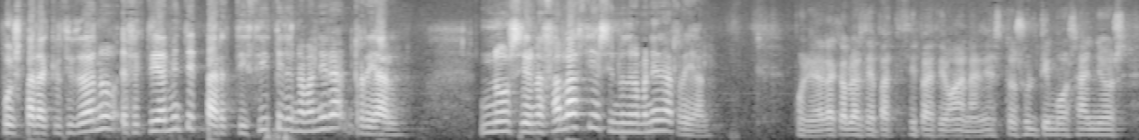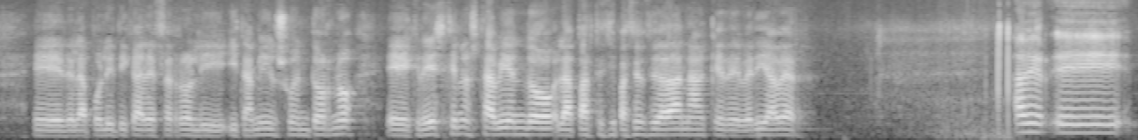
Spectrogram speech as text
pues para que el ciudadano efectivamente participe de una manera real. No sea una falacia, sino de una manera real. Bueno, y ahora que hablas de participación, Ana, en estos últimos años eh, de la política de Ferrol y, también su entorno, eh, ¿creéis que no está habiendo la participación ciudadana que debería haber? A ver, eh,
